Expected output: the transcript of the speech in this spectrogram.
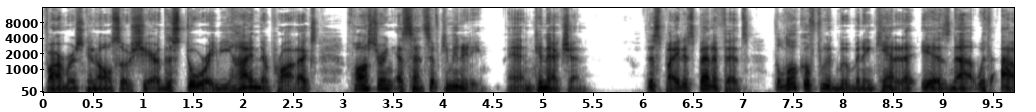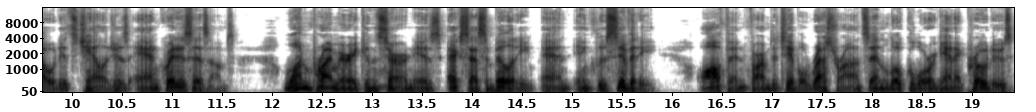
farmers can also share the story behind their products, fostering a sense of community and connection. Despite its benefits, the local food movement in Canada is not without its challenges and criticisms. One primary concern is accessibility and inclusivity. Often, farm to table restaurants and local organic produce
